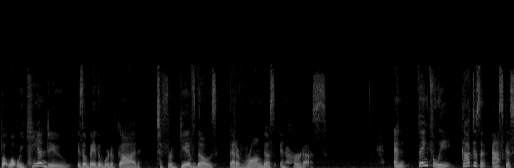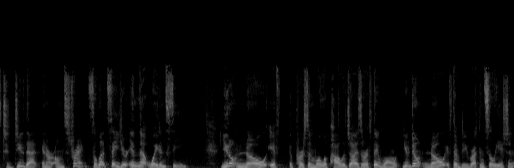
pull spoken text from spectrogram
But what we can do is obey the word of God to forgive those that have wronged us and hurt us. And thankfully, God doesn't ask us to do that in our own strength. So let's say you're in that wait and see. You don't know if the person will apologize or if they won't. You don't know if there'll be reconciliation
